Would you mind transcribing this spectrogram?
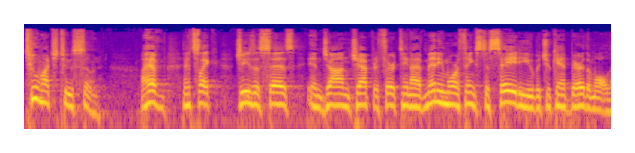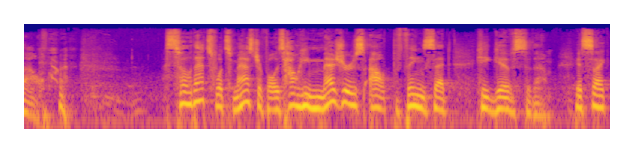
too much too soon. I have, it's like Jesus says in John chapter 13, I have many more things to say to you, but you can't bear them all now. so that's what's masterful, is how he measures out the things that he gives to them. It's like,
